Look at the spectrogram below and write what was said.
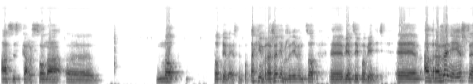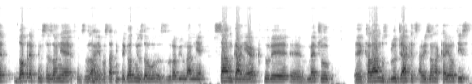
asyst Carsona. No, to tyle. Jestem pod takim wrażeniem, że nie wiem co e, więcej powiedzieć. E, a wrażenie jeszcze dobre w tym sezonie, w tym sezonie, w ostatnim tygodniu zrobił na mnie Sam Gunnier, który e, w meczu Columbus Blue Jackets Arizona Coyotes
